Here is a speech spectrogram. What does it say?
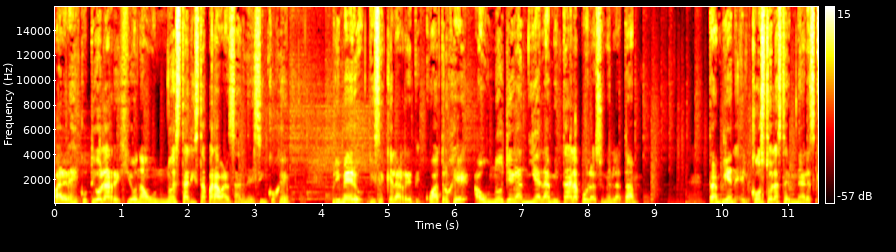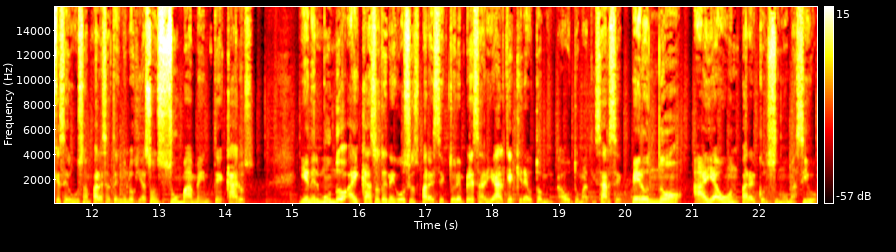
Para el Ejecutivo la región aún no está lista para avanzar en el 5G. Primero, dice que la red 4G aún no llega ni a la mitad de la población en la TAM. También el costo de las terminales que se usan para esa tecnología son sumamente caros. Y en el mundo hay casos de negocios para el sector empresarial que quiere automatizarse, pero no hay aún para el consumo masivo.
